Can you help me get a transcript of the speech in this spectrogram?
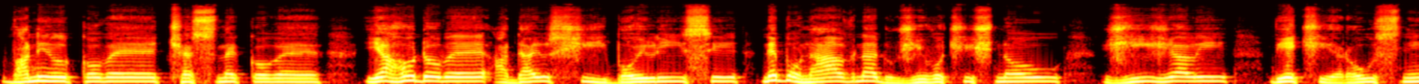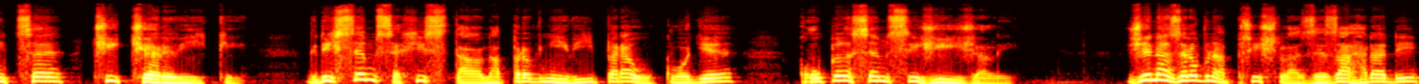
vanilkové, česnekové, jahodové a další bojlísy nebo návnadu živočišnou, žížaly, větší rousnice či červíky. Když jsem se chystal na první výpravu k vodě, koupil jsem si žížaly. Žena zrovna přišla ze zahrady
